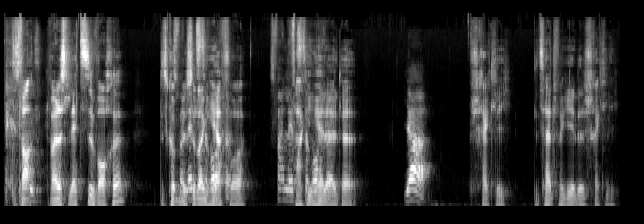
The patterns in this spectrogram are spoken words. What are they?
das war, war das letzte Woche? Das kommt das mir so lange her vor. Das war letzte Fucking Woche. hell, Alter. Ja. Schrecklich. Die Zeit vergeht, das ist schrecklich.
